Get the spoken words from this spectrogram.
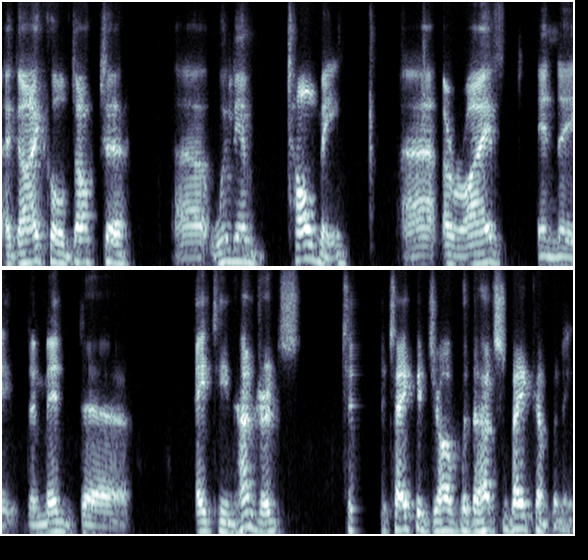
A guy called Dr uh, William Tolmie uh, arrived in the, the mid 1800s uh, to, to, take a job with the Hudson Bay Company.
